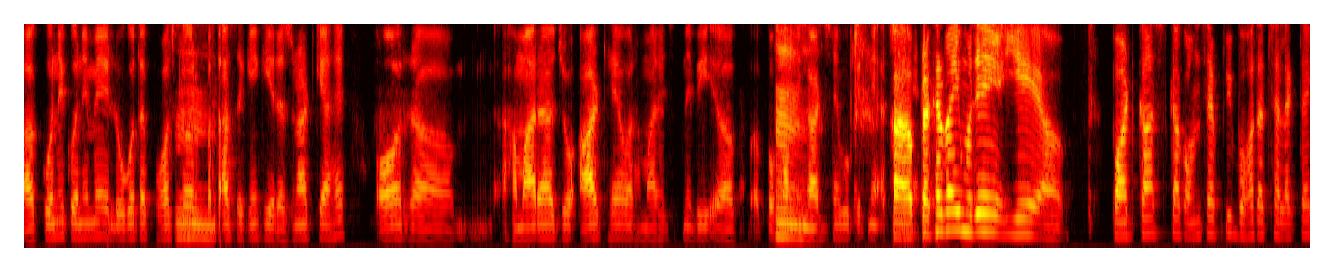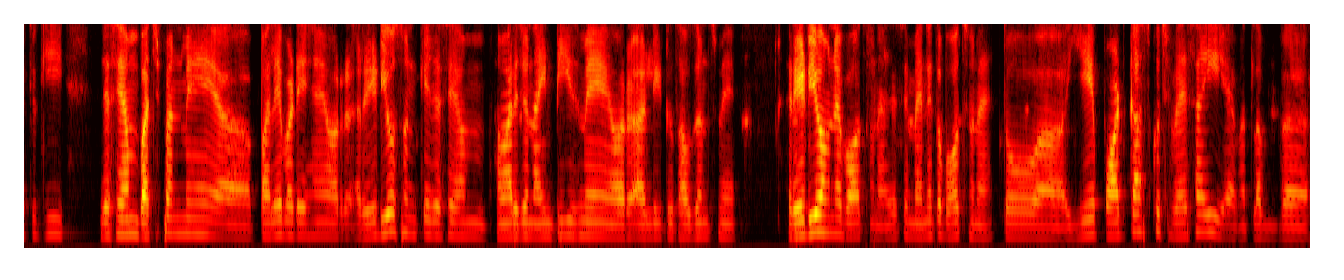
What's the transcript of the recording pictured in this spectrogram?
कोने कोने में लोगों तक पहुंचकर और हम्म। बता सकें कि रेजोनाट क्या है और अ, हमारा जो आर्ट है और हमारे जितने भी परफॉर्मिंग हम्म। आर्ट्स हैं वो कितने अच्छे हैं। प्रखर भाई मुझे ये पॉडकास्ट का कॉन्सेप्ट भी बहुत अच्छा लगता है क्योंकि जैसे हम बचपन में पले बड़े हैं और रेडियो सुन के जैसे हम हमारे जो नाइन्टीज में और अर्ली टू थाउजेंड्स में रेडियो हमने बहुत सुना है। जैसे मैंने तो बहुत सुना है। तो ये पॉडकास्ट कुछ वैसा ही है मतलब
